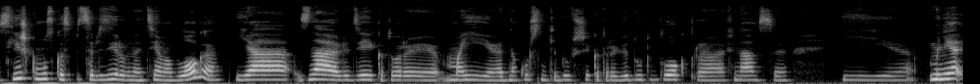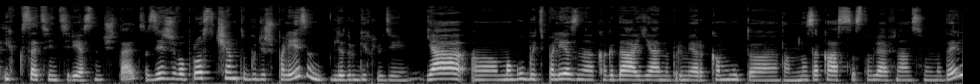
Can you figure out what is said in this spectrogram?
слишком узкоспециализированная тема блога. Я знаю людей, которые мои однокурсники бывшие, которые ведут блог про финансы и мне их, кстати, интересно читать. Здесь же вопрос, чем ты будешь полезен для других людей. Я э, могу быть полезна, когда я, например, кому-то там на заказ составляю финансовую модель,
